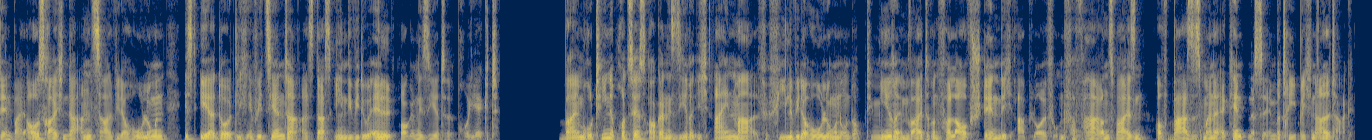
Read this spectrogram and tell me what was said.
denn bei ausreichender Anzahl Wiederholungen ist er deutlich effizienter als das individuell organisierte Projekt. Beim Routineprozess organisiere ich einmal für viele Wiederholungen und optimiere im weiteren Verlauf ständig Abläufe und Verfahrensweisen auf Basis meiner Erkenntnisse im betrieblichen Alltag.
